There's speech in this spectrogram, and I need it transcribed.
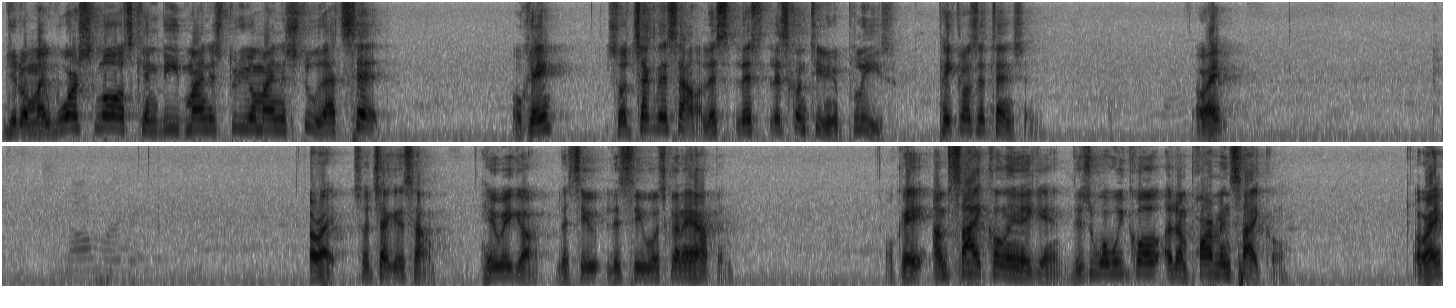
you know, my worst loss can be minus 3 or minus 2. That's it. Okay? So check this out. Let's, let's, let's continue. Please, pay close attention. All right? All right, so check this out. Here we go. Let's see, let's see what's going to happen. Okay, I'm cycling again. This is what we call an apartment cycle. All right?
